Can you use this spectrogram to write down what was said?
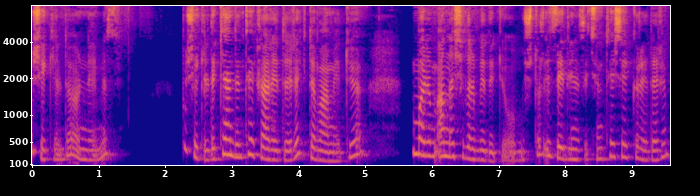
Bu şekilde örneğimiz bu şekilde kendini tekrar ederek devam ediyor. Umarım anlaşılır bir video olmuştur. İzlediğiniz için teşekkür ederim.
